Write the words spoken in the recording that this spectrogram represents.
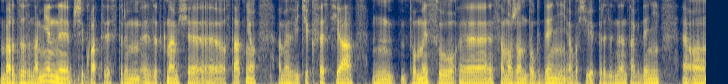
bardzo znamienny przykład, z którym zetknąłem się e, ostatnio, a mianowicie kwestia mm, pomysłu e, samorządu Gdyni, a właściwie prezydenta Gdyni, e, o,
